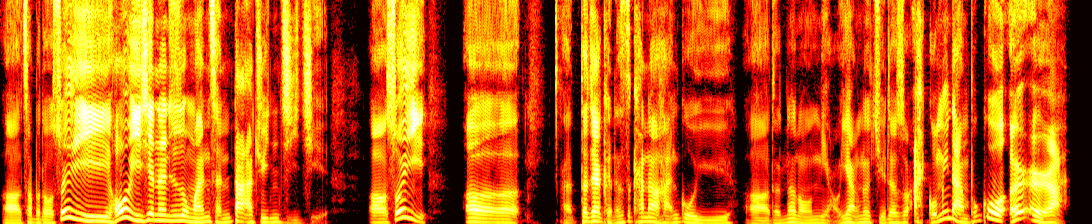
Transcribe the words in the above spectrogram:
啊，差不多。所以侯友谊现在就是完成大军集结哦，所以呃。啊，大家可能是看到韩国瑜啊的那种鸟样，就觉得说，啊，国民党不过尔尔啊，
